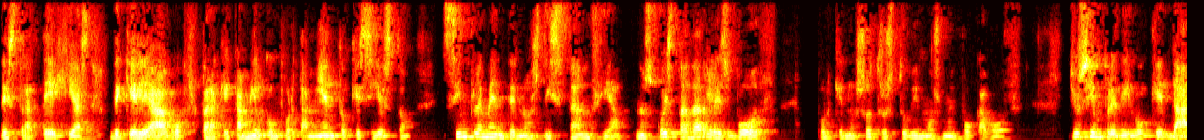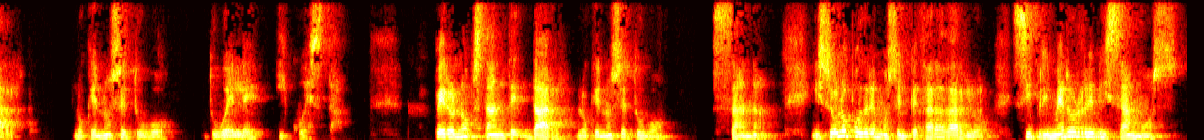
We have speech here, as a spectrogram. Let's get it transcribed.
de estrategias, de qué le hago para que cambie el comportamiento, que si esto. Simplemente nos distancia, nos cuesta darles voz porque nosotros tuvimos muy poca voz. Yo siempre digo que dar lo que no se tuvo duele y cuesta. Pero no obstante, dar lo que no se tuvo sana. Y solo podremos empezar a darlo si primero revisamos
